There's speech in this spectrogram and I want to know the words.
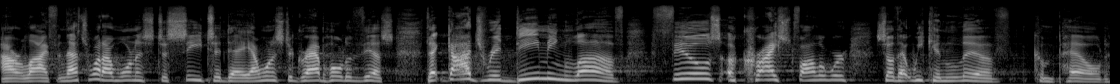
our life. And that's what I want us to see today. I want us to grab hold of this that God's redeeming love fills a Christ follower so that we can live compelled.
